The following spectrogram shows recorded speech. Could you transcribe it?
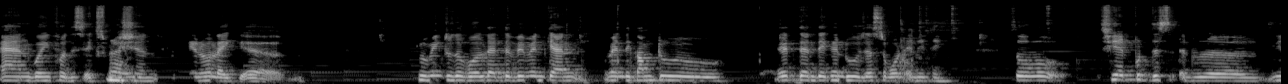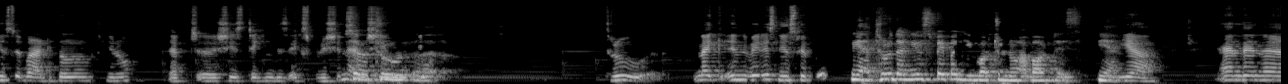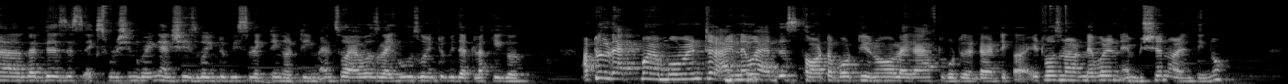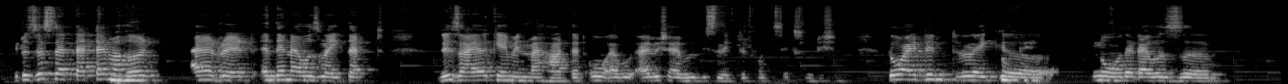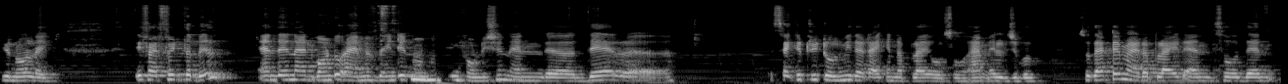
and going for this expedition you know like uh, proving to the world that the women can when they come to it then they can do just about anything. So she had put this uh, newspaper article you know that uh, she's taking this expedition So and she through be uh, through like in various newspapers. Yeah, through the newspaper you got to know about this. Yeah. yeah. And then uh, that there's this expedition going and she's going to be selecting her team. And so i was like who's going to be that lucky girl up till that moment i never had this thought about you know like i have to go to antarctica. It was not never an ambition or anything no. It was just that that time i heard and i had read and then i was like that desire came in my heart that oh I w- I wish i will be selected for this expedition. Though i didn't like Okay. uh, know that i was uh, you know like if i fit the bill and then i'd gone to imf the indian Mountaineering foundation and uh, their uh, secretary told me that i can apply also i'm eligible so that time i had applied and so then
